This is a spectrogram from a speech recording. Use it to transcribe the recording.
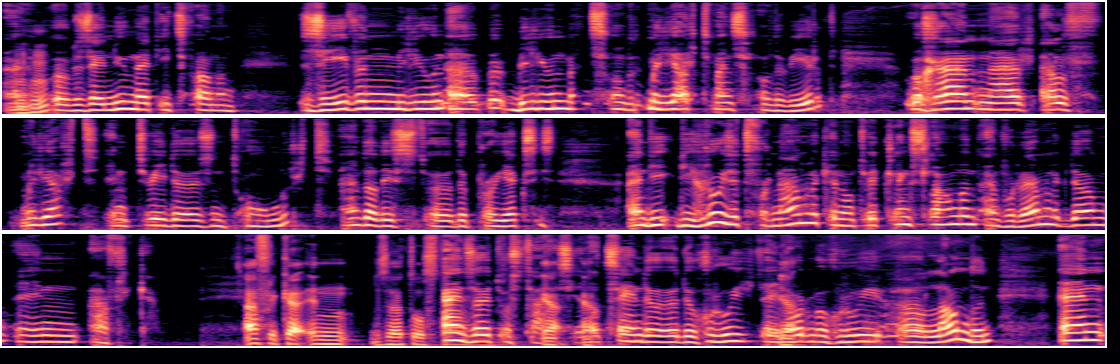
Mhm. We zijn nu met iets van een 7 miljoen, eh, biljoen mensen, miljard mensen op de wereld. We gaan naar 11 miljard in 2100. Hè. Dat is de, de projecties. En die, die groei zit voornamelijk in ontwikkelingslanden en voornamelijk dan in Afrika. Afrika en Zuidoost-Azië. En Zuidoost-Azië. Ja, ja. Dat zijn de, de groei, de enorme groeilanden. en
